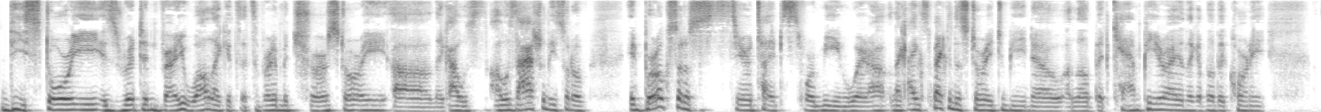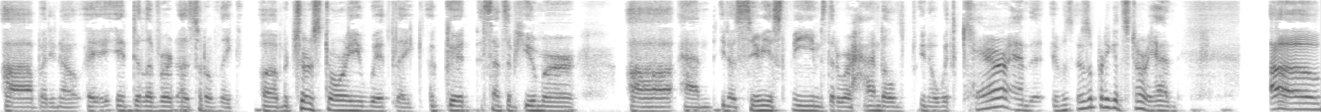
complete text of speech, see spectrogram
the story is written very well. Like it's it's a very mature story. Uh, like I was I was actually sort of it broke sort of stereotypes for me where I, like I expected the story to be you know a little bit campy, right? Like a little bit corny. Uh, but you know, it, it, delivered a sort of like a mature story with like a good sense of humor, uh, and you know, serious themes that were handled, you know, with care. And it was, it was a pretty good story. And, uh,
